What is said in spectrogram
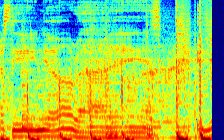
just in your eyes. In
